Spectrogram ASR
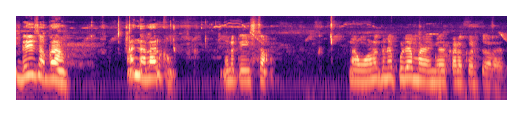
இப்படி சாப்பிட்லாம். அது நல்லாயிருக்கும். நல்ல டேஸ்ட்டாக நான் உனக்குன்னே புளியம்பழம் எங்கேயாவது கணக்கு எடுத்து வராது.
